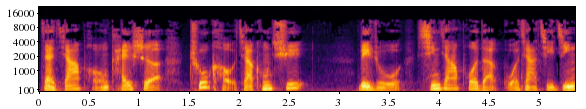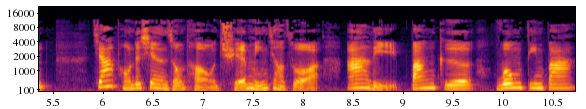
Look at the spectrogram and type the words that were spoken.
在加蓬开设出口加工区，例如新加坡的国家基金。加蓬的现任总统全名叫做阿里邦哥翁丁巴，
